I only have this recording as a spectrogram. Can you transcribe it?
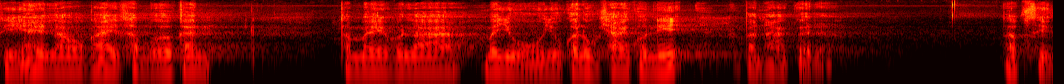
ที่ให้เราก็ให้เสมอกันทำไมเวลามาอยู่อยู่กับลูกชายคนนี้ ปัญหาเกิดรัพย์สิน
